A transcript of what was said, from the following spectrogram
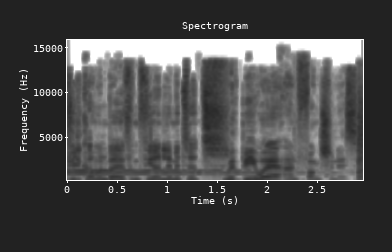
Herzlich willkommen bei FM4 Unlimited. With Beware and Functionist.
